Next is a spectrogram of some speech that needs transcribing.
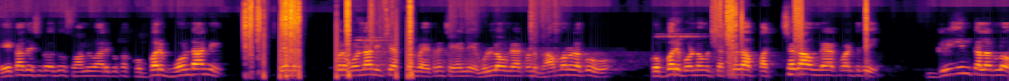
ఏకాదశి రోజు స్వామివారికి ఒక కొబ్బరి బోండాన్ని కొబ్బరి బొండాన్ని ఇచ్చేటువంటి ప్రయత్నం చేయండి. గుళ్ళో ఉండేటువంటి బ్రాహ్మణులకు కొబ్బరి బొండము చక్కగా పచ్చగా ఉండేటువంటిది. గ్రీన్ కలర్లో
